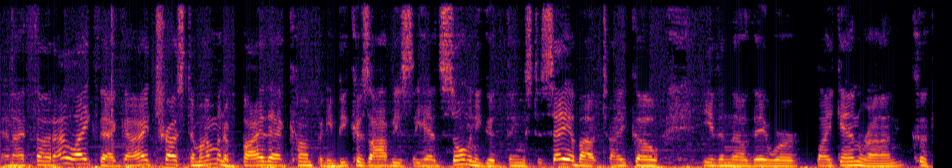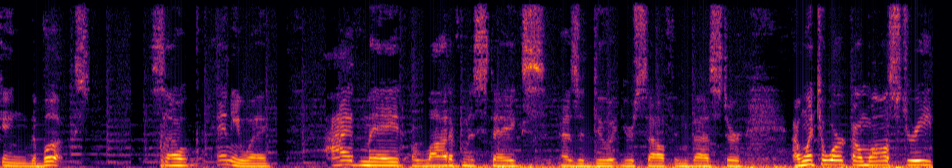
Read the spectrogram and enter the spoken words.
and I thought, I like that guy. I trust him. I'm going to buy that company because obviously he had so many good things to say about Tyco, even though they were, like Enron, cooking the books. So, anyway, I've made a lot of mistakes as a do it yourself investor. I went to work on Wall Street.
